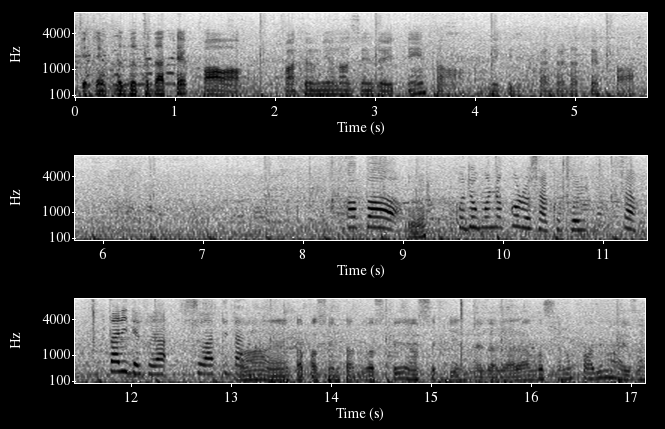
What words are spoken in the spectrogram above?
Aqui tem produto da Tefal, ó. 4.980, ó. Liquidificador da Tefal. パパ Hã? 子供の頃さここにさ二人でふら座ってたの Ah, é, dá pra sentar duas crianças aqui, mas agora você não pode mais, né?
